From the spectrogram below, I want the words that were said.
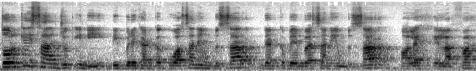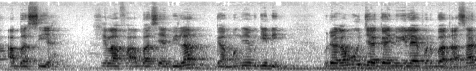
Turki Saljuk ini diberikan kekuasaan yang besar dan kebebasan yang besar oleh Khilafah Abbasiyah. Khilafah Abbasiyah bilang, gampangnya begini, udah kamu jagain wilayah perbatasan,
